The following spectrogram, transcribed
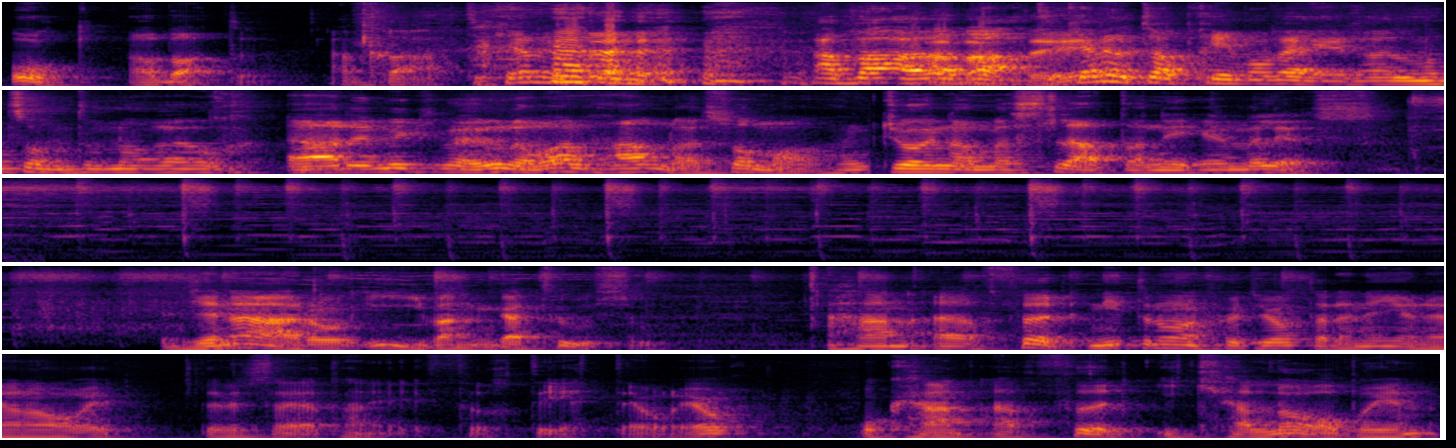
Och Abate. Abate kan nog Abba, Abate Abate, kan ja. nog ta Primavera eller något sånt om några år. Ja, det är mycket mer. Undrar var han hamnar i sommar. Han joinar med Zlatan i MLS. Gennaro Ivan Gattuso. Han är född 1978 den 9 januari. Det vill säga att han är 41 år i år. Och han är född i Kalabrien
